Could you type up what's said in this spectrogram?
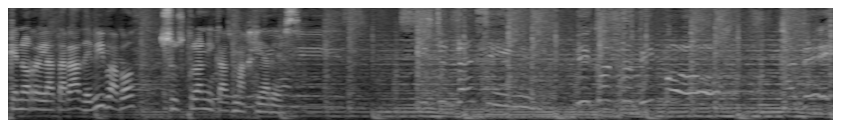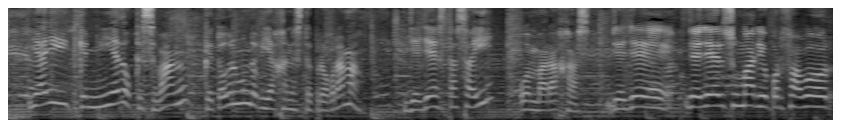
que nos relatará de viva voz sus crónicas magiares. Y ahí, qué miedo que se van, que todo el mundo viaja en este programa. Yeye, ¿estás ahí o en barajas? Yeye, Yeye, el sumario, por favor.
